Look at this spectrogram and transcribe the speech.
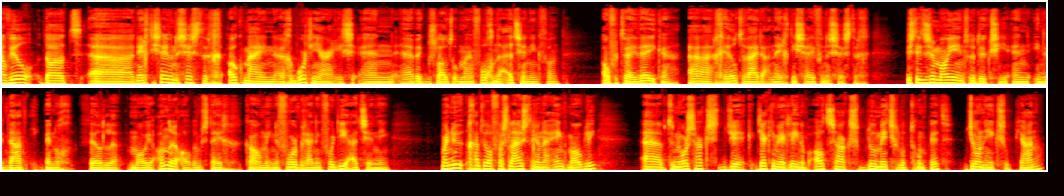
Nou wil dat uh, eh, 1967 ook mijn uh, geboortejaar is. En heb ik besloten om mijn volgende uitzending van over twee weken... Uh, geheel te wijden aan 1967. Dus dit is een mooie introductie. En inderdaad, ik ben nog veel mooie andere albums tegengekomen... in de voorbereiding voor die uitzending. Maar nu gaat u alvast luisteren naar Hank Mobley... op de Jack, Jackie McLean op altsax... Blue Mitchell op trompet, John Hicks op piano...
